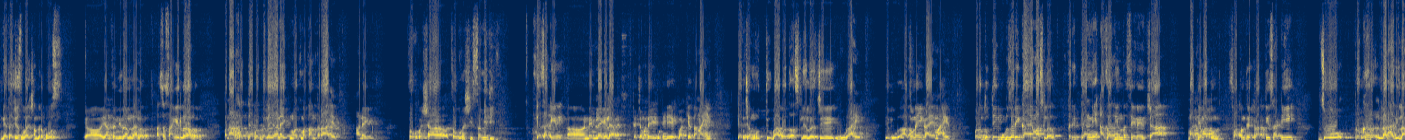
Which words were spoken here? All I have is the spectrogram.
नेताजी सुभाषचंद्र बोस यांचं निधन झालं असं सांगितलं जातं. पण अर्थात त्याबद्दलही अनेक मतमतांतर आहेत. अनेक चौकशा चौकशी समिती त्यासाठी नेमल्या गेल्या. त्याच्यामध्ये कुठे एक वाक्यता नाही. त्यांच्या मृत्यूबाबत असलेलं जे गुढ आहे ते गुढ अजूनही कायम आहे. परंतु ते गुढ जरी कायम असलं तरी त्यांनी आझाद हिंद सेनेच्या माध्यमातून स्वातंत्र्य प्राप्तीसाठी जो प्रखर लढा दिला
